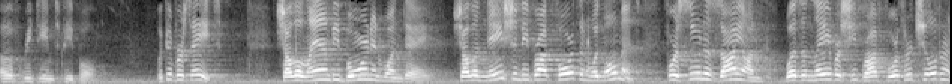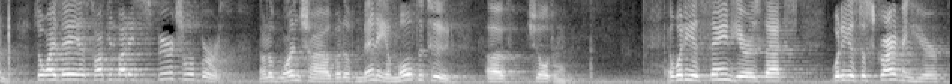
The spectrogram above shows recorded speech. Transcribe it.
of redeemed people. Look at verse 8. Shall a lamb be born in one day? Shall a nation be brought forth in one moment? For as soon as Zion was in labor, she brought forth her children. So Isaiah is talking about a spiritual birth, not of one child, but of many, a multitude of children. And what he is saying here is that what he is describing here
